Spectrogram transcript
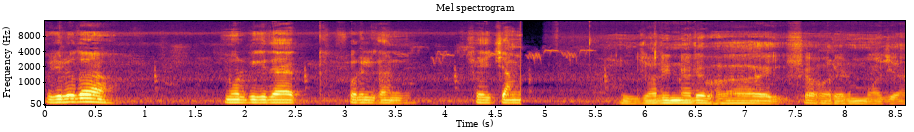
বুঝলো দা? মুরগি দেখ, শরীর খান, সেই চাং জানি না রে ভাই, শহরের মজা।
